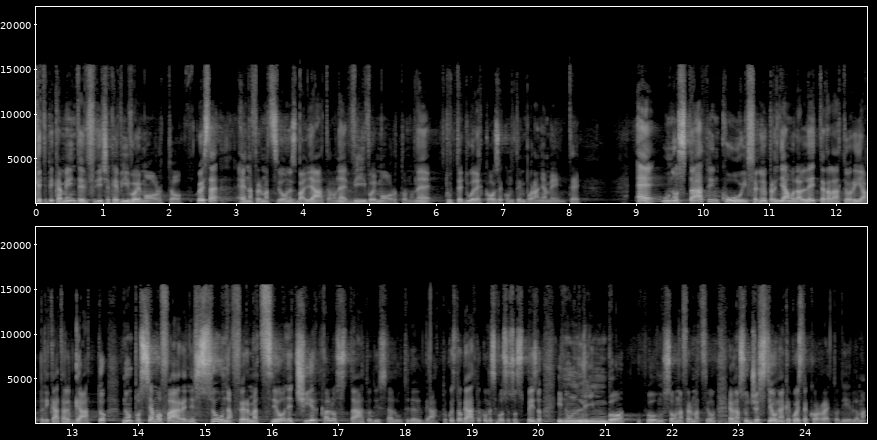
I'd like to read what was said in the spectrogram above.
che tipicamente si dice che è vivo e morto. Questa è un'affermazione sbagliata, non è vivo e morto, non è tutte e due le cose contemporaneamente è uno stato in cui, se noi prendiamo la lettera la teoria applicata al gatto, non possiamo fare nessuna affermazione circa lo stato di salute del gatto. Questo gatto è come se fosse sospeso in un limbo, non so, un'affermazione, è una suggestione, anche questo è corretto dirlo, ma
